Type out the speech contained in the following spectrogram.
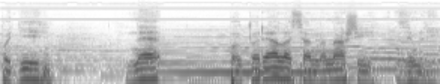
подій не повторялося на нашій землі.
